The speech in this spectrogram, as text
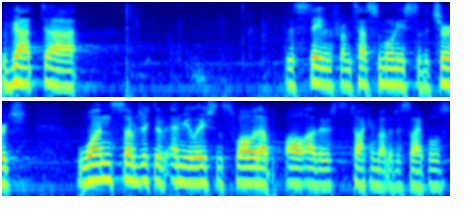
We've got uh, this statement from Testimonies to the Church. One subject of emulation swallowed up all others, talking about the disciples.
